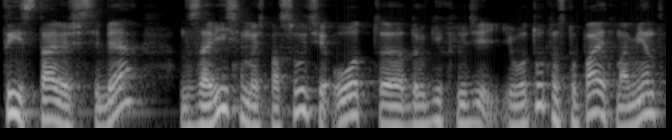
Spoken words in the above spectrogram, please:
ты ставишь себя в зависимость, по сути, от э, других людей. И вот тут наступает момент,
